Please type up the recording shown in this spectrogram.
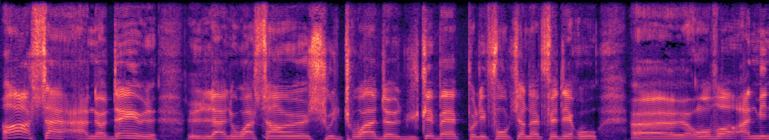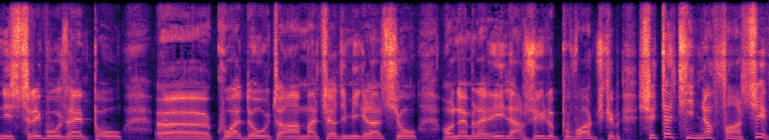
ah, ça anodin, euh, la loi 101 sous le toit du Québec pour les fonctionnaires fédéraux. Euh, on va administrer vos impôts. Euh, quoi d'autre en matière d'immigration? On aimerait élargir le pouvoir du Québec. C'était inoffensif.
